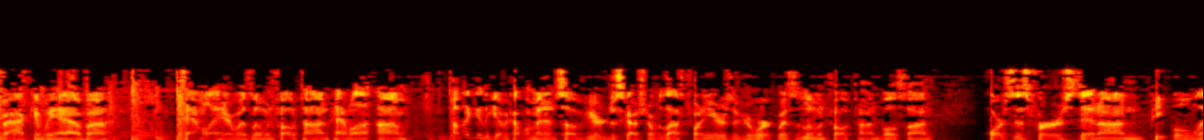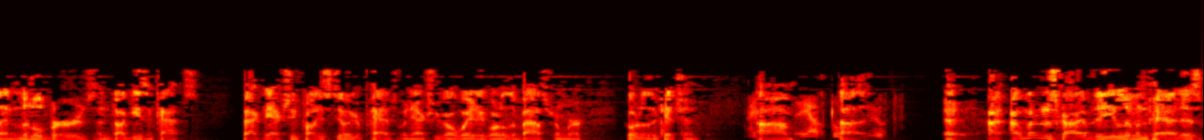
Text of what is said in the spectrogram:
We're back, and we have uh, Pamela here with Lumen Photon. Pamela, um, I'd like you to give a couple minutes of your discussion over the last 20 years of your work with Lumen Photon, both on horses first and on people and little birds and doggies and cats. In fact, they actually probably steal your pads when you actually go away to go to the bathroom or go to the kitchen. Um, they absolutely uh, do. Uh, I, am going to describe the lumen pad as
